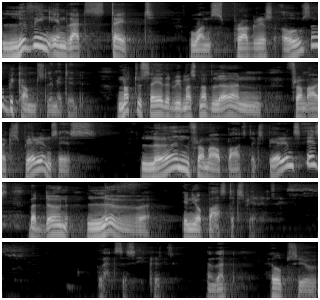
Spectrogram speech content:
living in that state, one's progress also becomes limited. Not to say that we must not learn from our experiences, learn from our past experiences, but don't live in your past experiences. That's the secret. And that helps you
